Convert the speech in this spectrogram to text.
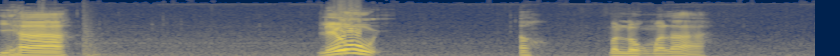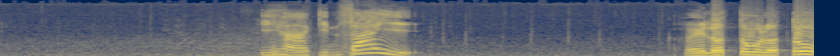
อีฮาเร็วเอ้ามันลงมาละออีหากินไส้ เฮ้ย รถตู้ รถตู้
